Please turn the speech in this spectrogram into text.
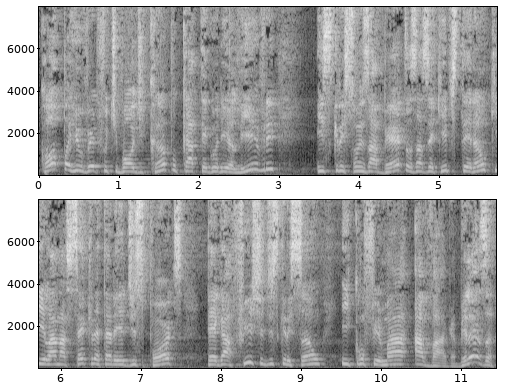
Copa Rio Verde Futebol de Campo, categoria livre, inscrições abertas, as equipes terão que ir lá na Secretaria de Esportes, pegar a ficha de inscrição e confirmar a vaga, beleza?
